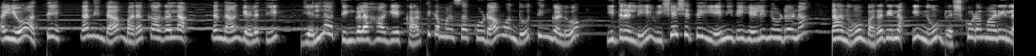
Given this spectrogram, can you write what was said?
ಅಯ್ಯೋ ಅತ್ತೆ, ನನ್ನಿಂದ ಬರಕ್ಕಾಗಲ್ಲ. ನನ್ನ ಗೆಳತಿ ಎಲ್ಲ ತಿಂಗಳ ಹಾಗೆ ಕಾರ್ತಿಕ ಮಾಸ ಕೂಡ ಒಂದು ತಿಂಗಳು. ಇದರಲ್ಲಿ ವಿಶೇಷತೆ ಏನಿದೆ ಹೇಳಿ ನೋಡೋಣ. ನಾನು ಬರದಿಲ್ಲ, ಇನ್ನು ಬ್ರಷ್ ಕೂಡ ಮಾಡಿಲ್ಲ,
